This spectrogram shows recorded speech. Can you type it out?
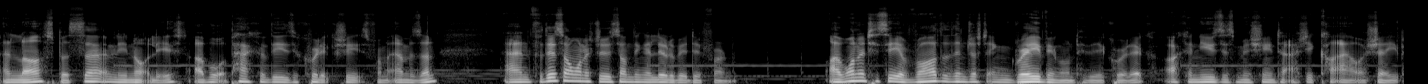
And last but certainly not least, I bought a pack of these acrylic sheets from Amazon. And for this I wanted to do something a little bit different. I wanted to see if rather than just engraving onto the acrylic, I can use this machine to actually cut out a shape.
